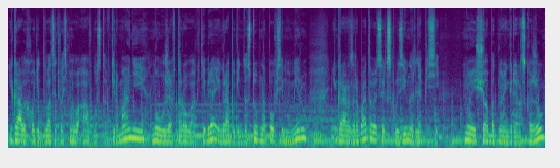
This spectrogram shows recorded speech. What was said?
Игра выходит 28 августа в Германии, но уже 2 октября игра будет доступна по всему миру. Игра разрабатывается эксклюзивно для PC. Ну и еще об одной игре расскажу.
